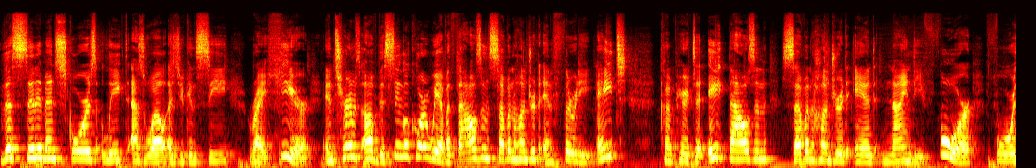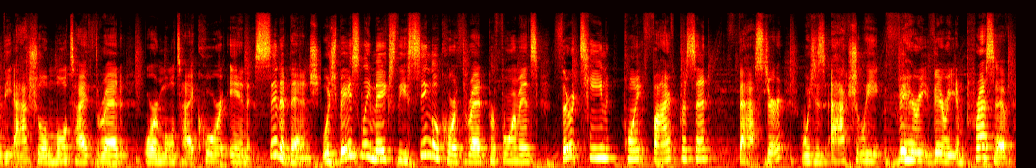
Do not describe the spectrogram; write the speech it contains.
the Cinebench scores leaked as well as you can see right here. In terms of the single core, we have 1,738 compared to 8,794 for the actual multi-thread or multi-core in Cinebench, which basically makes the single core thread performance 13.5% faster, which is actually very, very impressive.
